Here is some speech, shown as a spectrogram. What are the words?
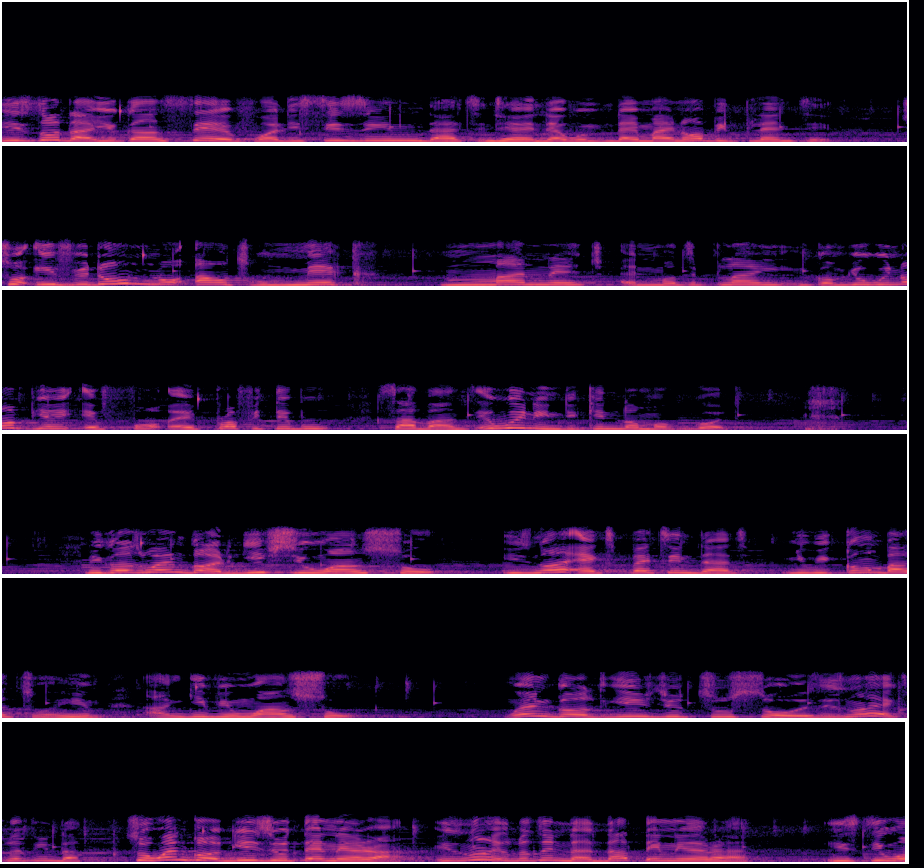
is so that you can save for the season that there, there, will, there might not be plenty. So if you don't know how to make manage and multiply income you will not be a, a, a profitable servant even in the kingdom of god. Because when god gives you one soul he's not expecting that you will come back to him and give him one soul. When god gives you two souls he's not expecting that. So when god gives you ten naira he's not expecting that that ten naira is still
